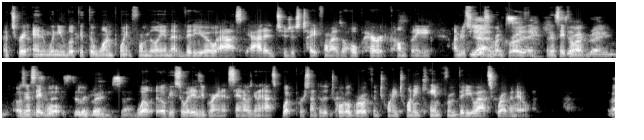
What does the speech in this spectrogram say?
That's great. And when you look at the 1.4 million that Video Ask added to just Typeform as a whole parrot company, I'm just curious yeah, from a growth. I was gonna say from a, grain, I was gonna say well, still a grain of sand. Well, okay, so it is a grain of sand. I was gonna ask what percent of the total growth in 2020 came from Video Ask revenue. Uh,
